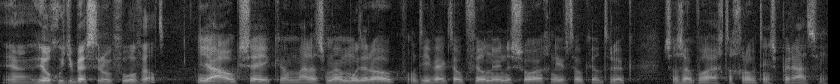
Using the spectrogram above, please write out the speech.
ja, heel goed je best te doen op het voetbalveld? Ja, ook zeker. Maar dat is mijn moeder ook, want die werkt ook veel nu in de zorg en die heeft ook heel druk. Dus dat is ook wel echt een grote inspiratie.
